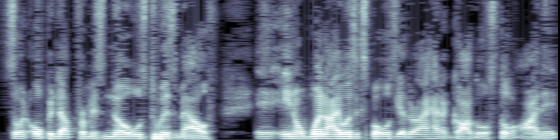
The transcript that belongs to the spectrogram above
So it opened up from his nose to his mouth. Eh, You know, one eye was exposed, the other eye had a goggle still on it.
